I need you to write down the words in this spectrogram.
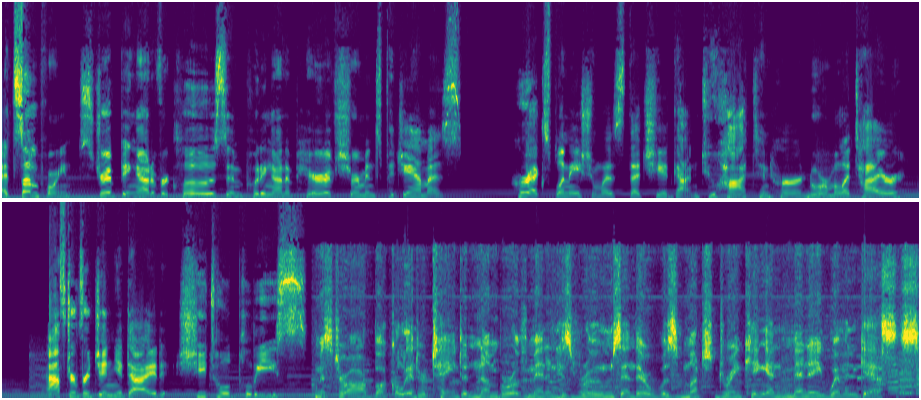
at some point, stripping out of her clothes and putting on a pair of Sherman's pajamas. Her explanation was that she had gotten too hot in her normal attire after Virginia died, she told police Mr. Arbuckle entertained a number of men in his rooms, and there was much drinking and many women guests.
